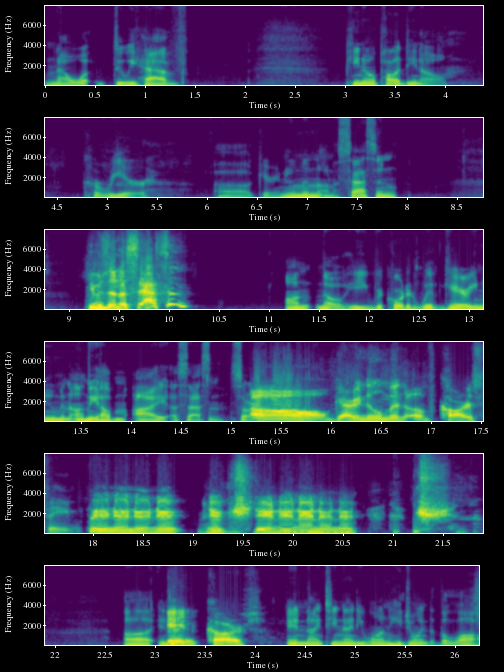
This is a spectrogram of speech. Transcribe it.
Now, what do we have? Pino Palladino, career. Uh, Gary Numan on Assassin. He was an assassin? On no, he recorded with Gary Numan on the album I Assassin. Sorry. Oh, Gary Numan of Cars fame. Uh, in, In Cars. in 1991, he joined The Law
